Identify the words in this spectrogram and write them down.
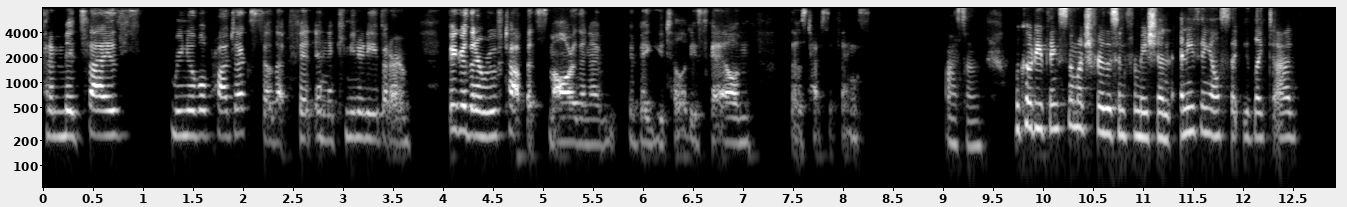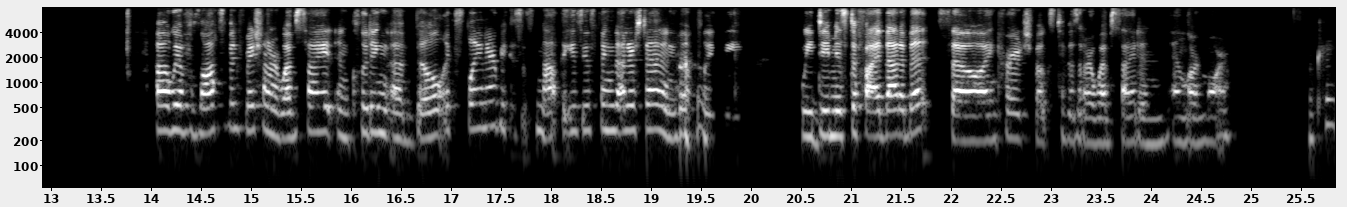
kind of mid-size renewable projects so that fit in the community but are bigger than a rooftop but smaller than a, a big utility scale and those types of things. Awesome. Well, Cody, thanks so much for this information. Anything else that you'd like to add? Uh, we have lots of information on our website, including a bill explainer, because it's not the easiest thing to understand. And hopefully we, we demystified that a bit. So I encourage folks to visit our website and, and learn more. Okay.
